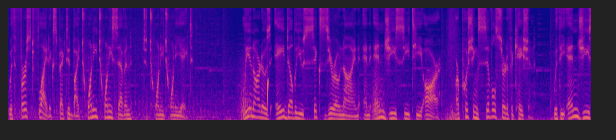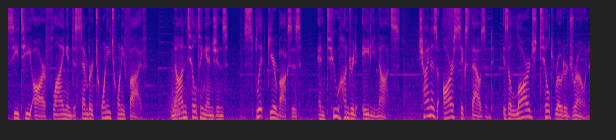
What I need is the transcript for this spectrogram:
with first flight expected by 2027 to 2028. Leonardo's AW609 and NGCTR are pushing civil certification, with the NGCTR flying in December 2025, non-tilting engines, split gearboxes, and 280 knots. China's R6000 is a large tilt-rotor drone,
